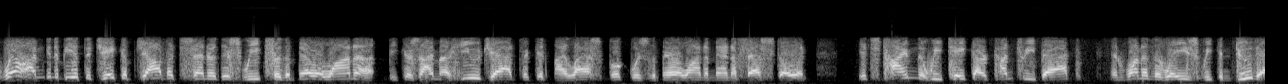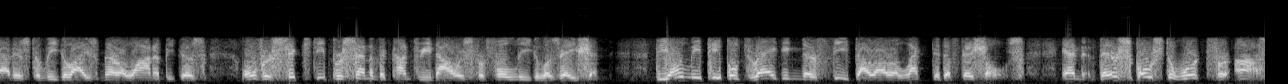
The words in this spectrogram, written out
Well, I'm going to be at the Jacob Javits Center this week for the marijuana because I'm a huge advocate. My last book was the Marijuana Manifesto, and it's time that we take our country back. And one of the ways we can do that is to legalize marijuana because over 60% of the country now is for full legalization. The only people dragging their feet are our elected officials, and they're supposed to work for us.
